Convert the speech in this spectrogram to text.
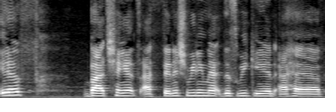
If by chance I finish reading that this weekend, I have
